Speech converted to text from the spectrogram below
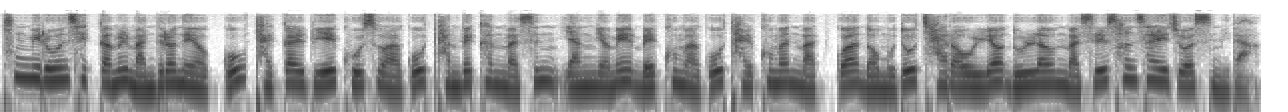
풍미로운 색감을 만들어내었고 닭갈비의 고소하고 담백한 맛은 양념의 매콤하고 달콤한 맛과 너무도 잘 어울려 놀라운 맛을 선사해 주었습니다.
